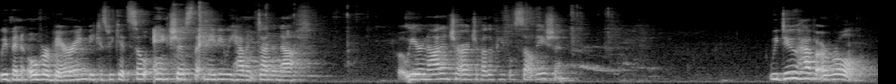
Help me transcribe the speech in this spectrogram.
We've been overbearing because we get so anxious that maybe we haven't done enough. But we are not in charge of other people's salvation we do have a role,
